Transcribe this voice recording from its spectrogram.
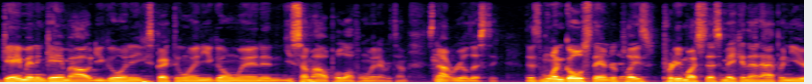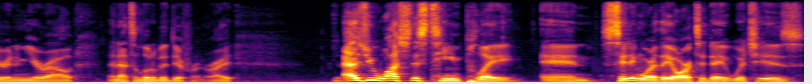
game in and game out. You go in and you expect to win, you go win, and you somehow pull off a win every time. It's not realistic. There's one gold standard place pretty much that's making that happen year in and year out, and that's a little bit different, right? As you watch this team play and sitting where they are today, which is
